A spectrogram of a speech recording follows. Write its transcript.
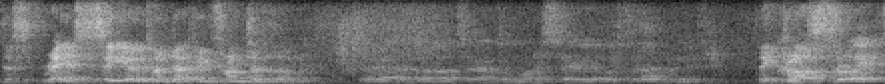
The Red Sea opened up in front of them. They crossed through it.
